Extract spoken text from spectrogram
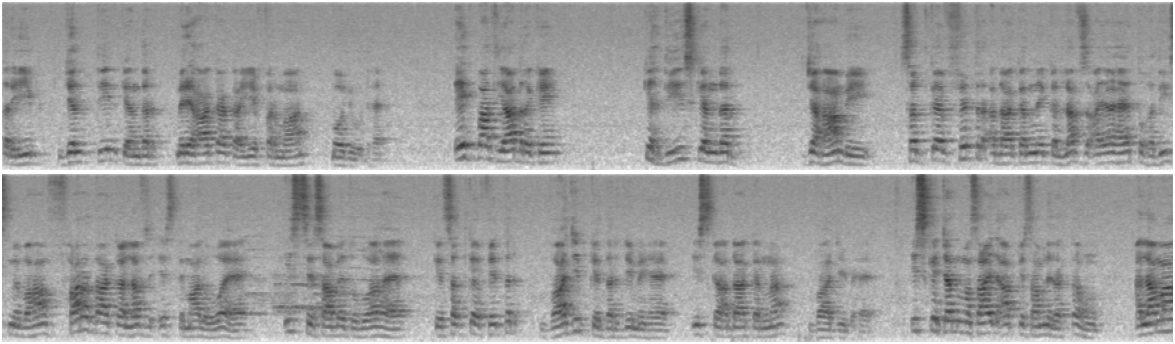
ترغیب جلد تین کے اندر میرے آقا کا یہ فرمان موجود ہے۔ ایک بات یاد رکھیں کہ حدیث کے اندر جہاں بھی صدقہ فطر ادا کرنے کا لفظ آیا ہے تو حدیث میں وہاں فردا کا لفظ استعمال ہوا ہے۔ اس سے ثابت ہوا ہے کہ صدقہ فطر واجب کے درجے میں ہے۔ اس کا ادا کرنا واجب ہے۔ اس کے چند مسائل آپ کے سامنے رکھتا ہوں۔ علامہ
